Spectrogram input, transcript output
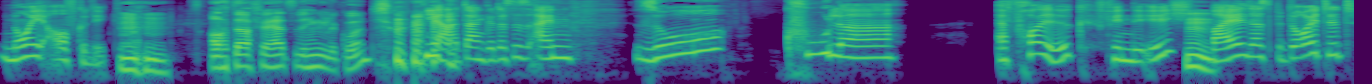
neu aufgelegt worden. Mhm. Auch dafür herzlichen Glückwunsch. ja, danke. Das ist ein so cooler Erfolg, finde ich, mhm. weil das bedeutet,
